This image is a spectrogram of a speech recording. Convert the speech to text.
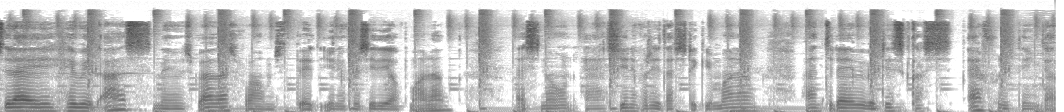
today here with us, name is Bagas from State University of Malang, as known as Universitas Negeri Malang, and today we will discuss everything that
